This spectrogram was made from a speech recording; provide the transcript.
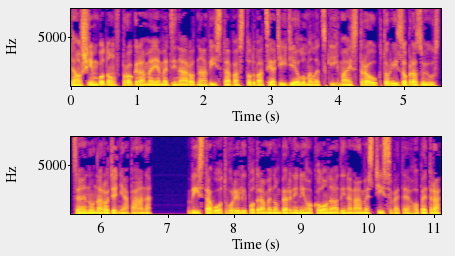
Ďalším bodom v programe je medzinárodná výstava 120 diel umeleckých majstrov, ktorí zobrazujú scénu narodenia pána. Výstavu otvorili pod ramenom Berniniho kolonády na námestí svätého Petra.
